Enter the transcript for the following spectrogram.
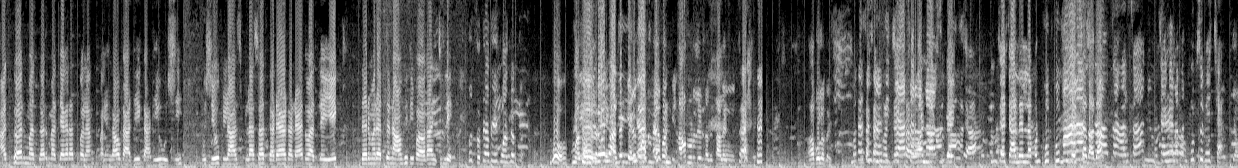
आत घर मध घर मधल्या घरात पलंग पलंगाव गादी गादी उशी. उशीव ग्लास ग्लासात घड्याळ घड्याळात वाजले एक. धर्मराजचं नाव घेते पवारांची लेख. पण सध्या आता एक वाजल्यात का हो दोन वाजून एक गेले. वाजून गेले, पण नाव थोडं लेट झालं. चालेल. हा बोलत आहे. मकर संक्रांतीच्या सर्वांना शुभेच्छा. तुमच्या चॅनलला पण खूप खूप शुभेच्छा दादा. महाराष्ट्राचा आरसा न्यूज चॅनलला पण खूप शुभेच्छा. क्या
